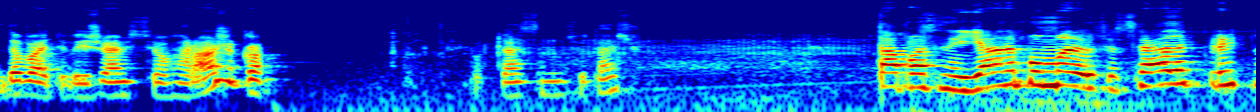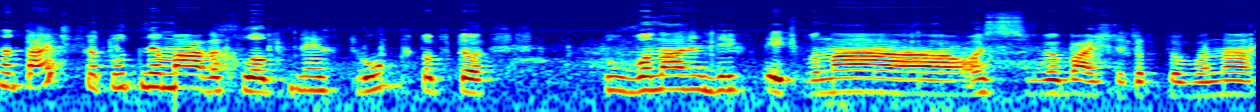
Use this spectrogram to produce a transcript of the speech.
Давайте виїжджаємо з цього гаражика. Потестимо цю тачку. Та, пасни, я не помилився, це електрична тачка, тут нема вихлопних труб, тобто тут вона не дріфтить, вона ось ви бачите, тобто вона.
